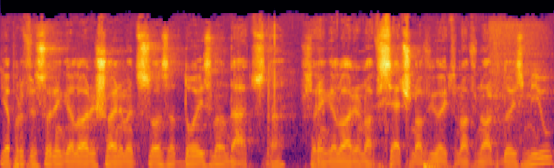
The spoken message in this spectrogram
e a professora Engelório Schoenemann de Souza, dois mandatos, né? O professor Engelório 97, 98, 99, 2000,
